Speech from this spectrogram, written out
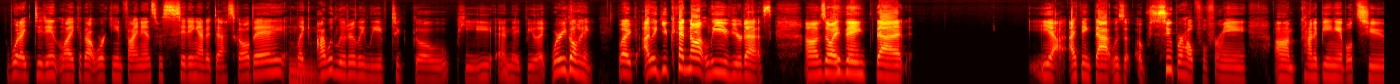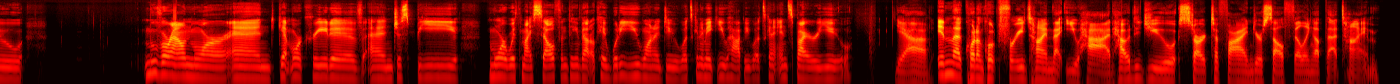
what I didn't like about working in finance was sitting at a desk all day. Like Mm. I would literally leave to go pee and they'd be like, "Where are you going?" Like I like you cannot leave your desk. Um, so I think that yeah, I think that was uh super helpful for me. Um, kind of being able to move around more and get more creative and just be more with myself and think about okay, what do you want to do? What's going to make you happy? What's going to inspire you? Yeah. In the quote unquote free time that you had, how did you start to find yourself filling up that time?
